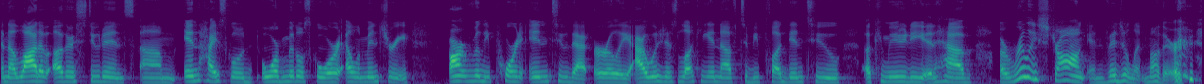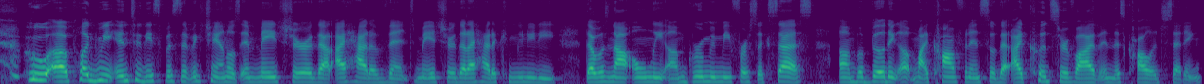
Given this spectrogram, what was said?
and a lot of other students um, in high school or middle school or elementary aren't really poured into that early. I was just lucky enough to be plugged into a community and have a really strong and vigilant mother who uh, plugged me into these specific channels and made sure that I had a vent, made sure that I had a community that was not only um, grooming me for success, um, but building up my confidence so that I could survive in this college setting.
